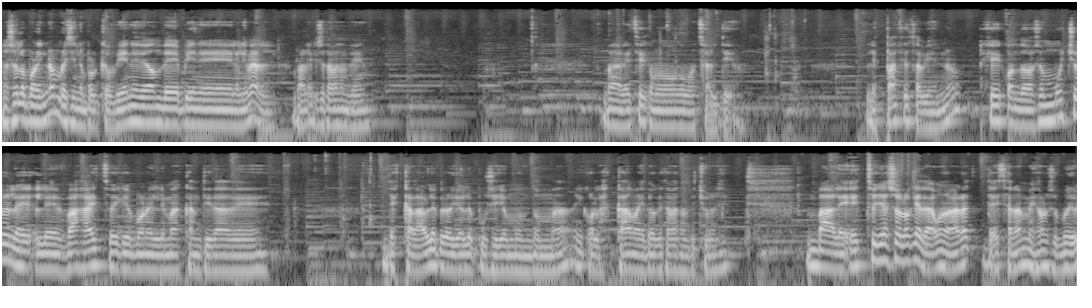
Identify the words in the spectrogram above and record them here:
No solo por el nombre, sino porque os viene de dónde viene el animal. Vale, que eso está bastante bien. Vale, este como, como está el tío. El espacio está bien, ¿no? Es que cuando son muchos les baja esto, hay que ponerle más cantidad de, escalable, pero yo le puse yo un montón más. Y con las camas y todo, que está bastante chulo, sí. Vale, esto ya solo queda. Bueno, ahora estará mejor, supongo.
